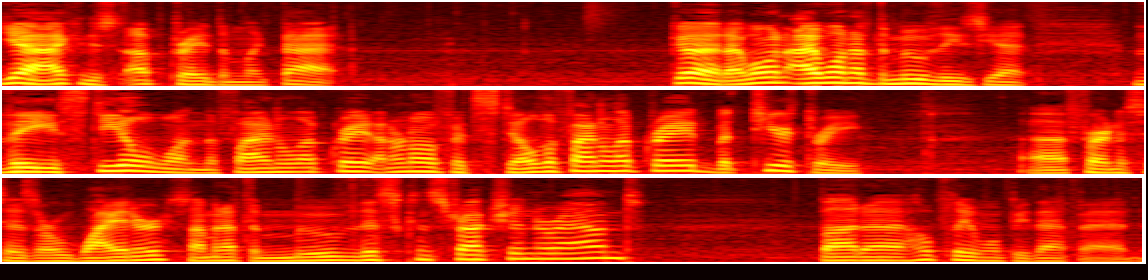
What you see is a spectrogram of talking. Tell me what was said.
Yeah, I can just upgrade them like that. Good. I won't I won't have to move these yet. The steel one, the final upgrade, I don't know if it's still the final upgrade, but tier 3 uh, furnaces are wider, so I'm to have to move this construction around. But uh, hopefully it won't be that bad.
